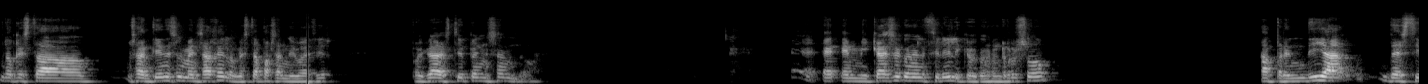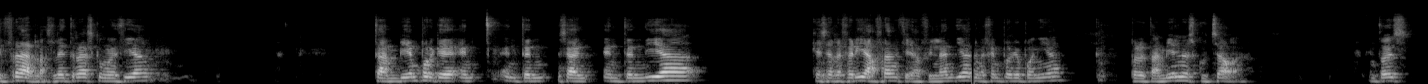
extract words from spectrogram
lo que está, o sea, entiendes el mensaje, lo que está pasando, iba a decir. Pues claro, estoy pensando. E, e, en mi caso con el cirílico y con el ruso, aprendí a descifrar las letras, como decía, también porque entendía que se refería a Francia, a Finlandia, en el ejemplo que ponía, pero también lo escuchaba. Entonces,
